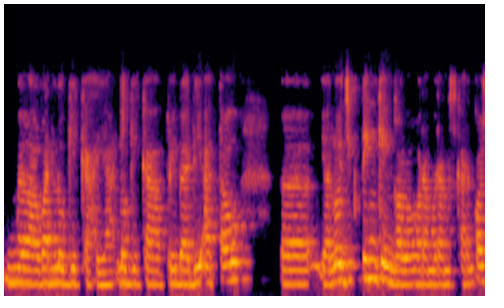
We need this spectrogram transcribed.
melawan logika ya logika pribadi atau uh, ya logic thinking kalau orang-orang sekarang. Kalau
